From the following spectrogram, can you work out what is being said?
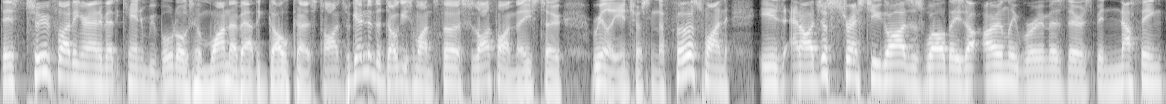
There's two floating around about the Canterbury Bulldogs and one about the Gold Coast Titans. We'll get into the Doggies ones first because I find these two really interesting. The first one is, and I just stress to you guys as well, these are only rumours. There has been nothing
